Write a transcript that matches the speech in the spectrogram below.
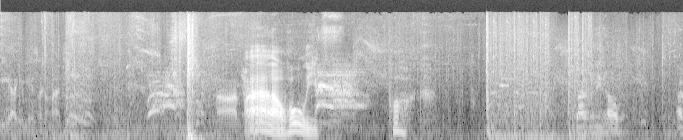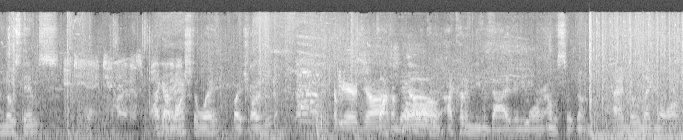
You gotta give me a second match. Uh, I'm Wow, holy fuck. Guys, I need help. I have no stims. ETA T minus I got Okay. launched away by a charger. Come here, Josh. Fuck, I'm dead. No. I couldn't even dive anymore. I was so done. I had no leg, no arms.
